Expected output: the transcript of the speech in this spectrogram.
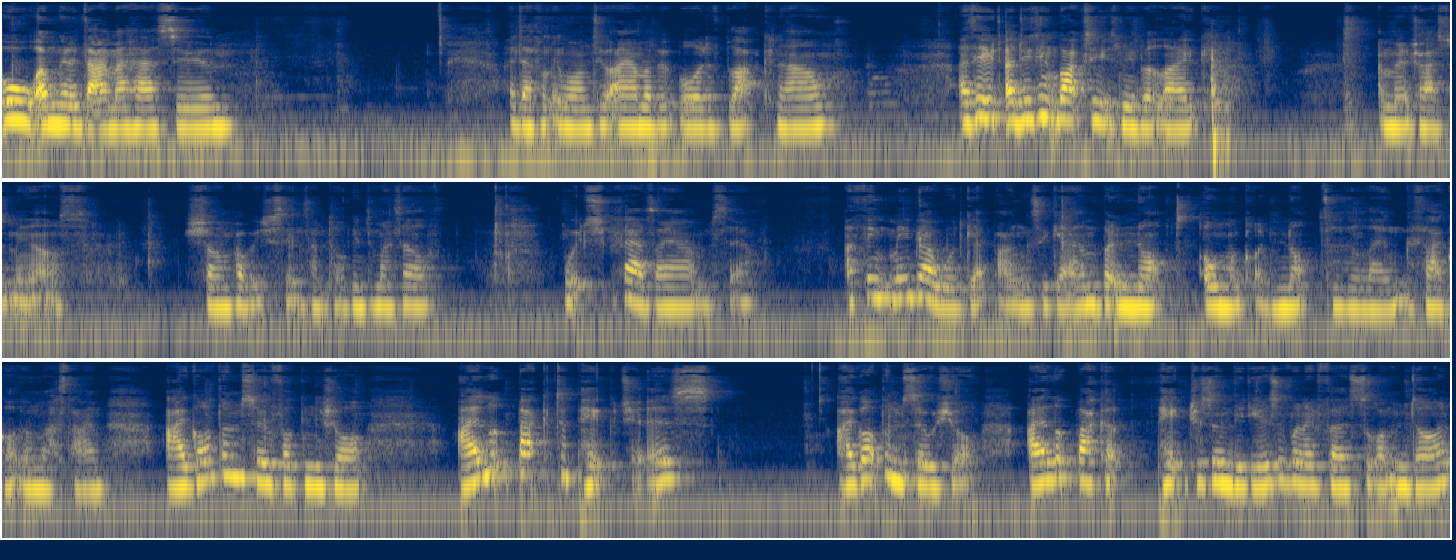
Oh, I'm going to dye my hair soon. I definitely want to. I am a bit bored of black now. I think I do think black suits me, but like, I'm going to try something else. Sean probably just thinks I'm talking to myself. Which, to be fair I am, so. I think maybe I would get bangs again, but not, oh my god, not to the length I got them last time. I got them so fucking short. I look back to pictures, I got them so short. I look back at pictures and videos of when I first got them done.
